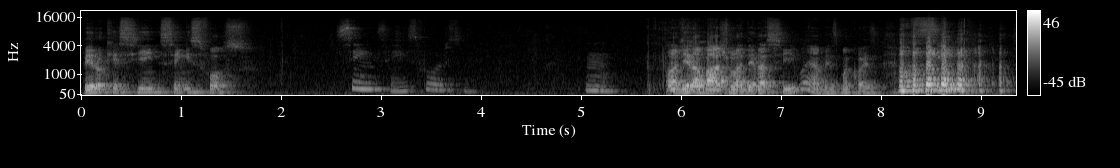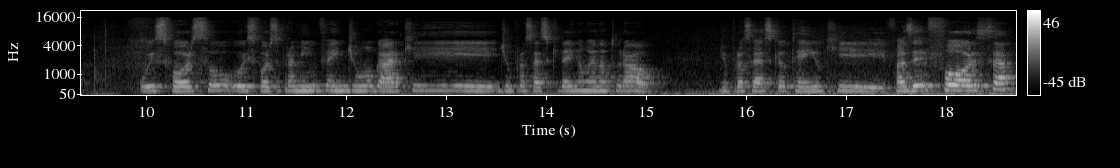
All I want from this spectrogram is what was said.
Pero que sem, sem esforço. Sim, sem esforço. Hum. Ladeira abaixo, ladeira acima é a mesma coisa. Sim. o esforço, o esforço para mim vem de um lugar que de um processo que daí não é natural de um processo que eu tenho que fazer força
